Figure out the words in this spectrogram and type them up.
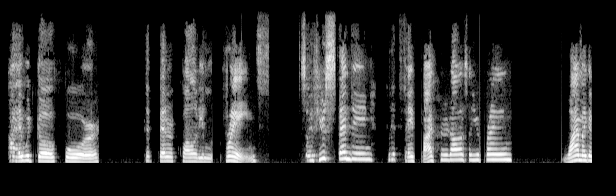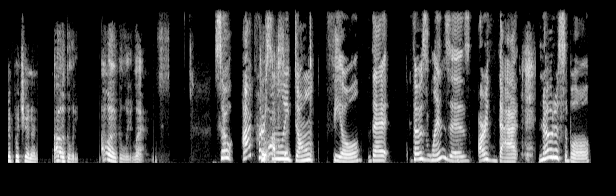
I would go for the better quality frames. So if you're spending, let's say, $500 on your frame, why am I going to put you in an ugly, ugly lens? So I personally don't feel that those lenses are that noticeable.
